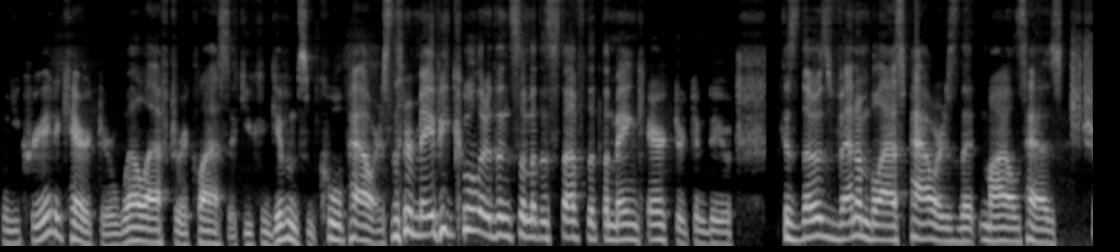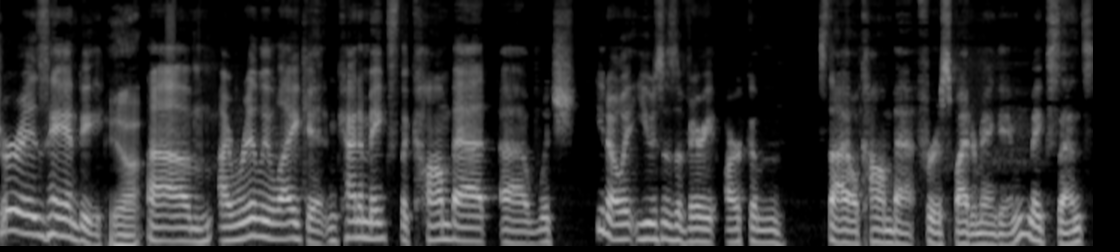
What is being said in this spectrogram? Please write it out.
When you create a character well after a classic, you can give him some cool powers that are maybe cooler than some of the stuff that the main character can do. Because those Venom Blast powers that Miles has sure is handy. Yeah. Um, I really like it and kind of makes the combat, uh, which you know, it uses a very Arkham style combat for a Spider-Man game. It makes sense.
